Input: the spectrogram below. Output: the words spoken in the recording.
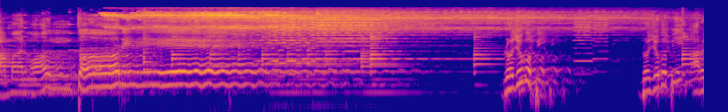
আমার অন্তরে ব্রজগোপী ব্রজগোপী, আরও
